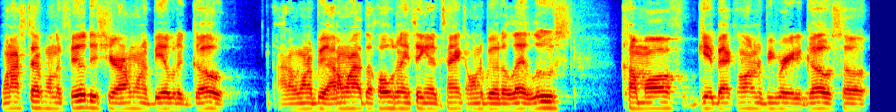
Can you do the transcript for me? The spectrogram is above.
when I step on the field this year, I want to be able to go. I don't want to be, I don't want to have to hold anything in the tank. I want to be able to let loose, come off, get back on, and be ready to go. So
